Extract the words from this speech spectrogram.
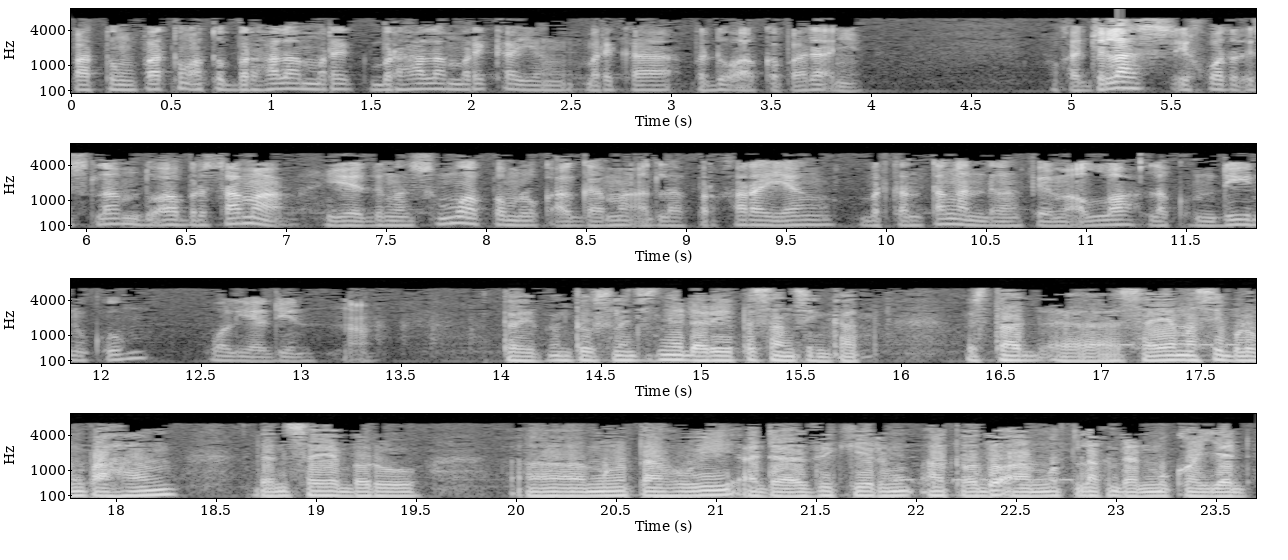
patung-patung atau berhala mereka berhala mereka yang mereka berdoa kepadanya. Maka jelas ikhwatul Islam doa bersama ya dengan semua pemeluk agama adalah perkara yang bertentangan dengan firman Allah lakum dinukum waliyadin. Nah. Baik, untuk selanjutnya dari pesan singkat. Ustadz, eh, saya masih belum paham dan saya baru eh, mengetahui ada zikir atau doa mutlak dan muqayyad.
